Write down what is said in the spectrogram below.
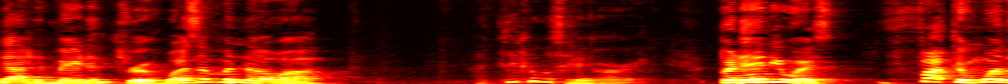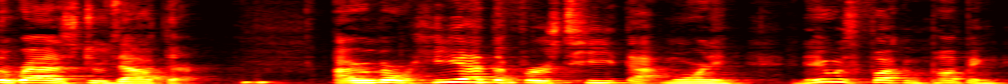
that had made it through. It wasn't Manoa. I think it was Hayari. But anyways, fucking one of the raddest dudes out there. I remember he had the first heat that morning, and it was fucking pumping,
